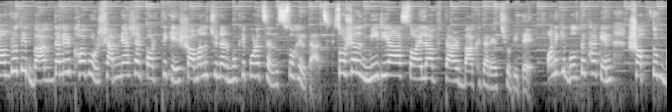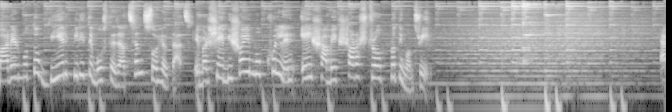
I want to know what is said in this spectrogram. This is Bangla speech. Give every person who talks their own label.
Speaker 1: সম্প্রতি বাগদানের খবর সামনে আসার পর থেকে সমালোচনার মুখে পড়েছেন সোহেল তাজ সোশ্যাল মিডিয়া সয়লাভ তার বাগদানের ছবিতে। অনেকে বলতে থাকেন, সপ্তম বারের মতো বিয়ের পিড়িতে বসতে যাচ্ছেন সোহেল তাজ এবার সেই বিষয়ে মুখ খুললেন এই সাবেক স্বরাষ্ট্র প্রতিমন্ত্রী।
